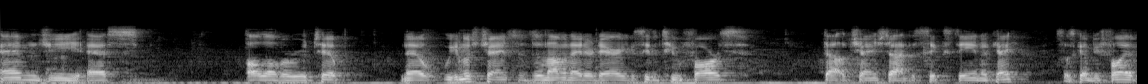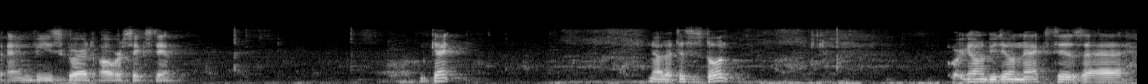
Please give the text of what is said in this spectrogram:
mgs all over root 2. Now we can just change the denominator there. You can see the two fours. That'll change that into 16. Okay, so it's going to be 5 mv squared over 16. Okay. Now that this is done, what we're going to be doing next is uh,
